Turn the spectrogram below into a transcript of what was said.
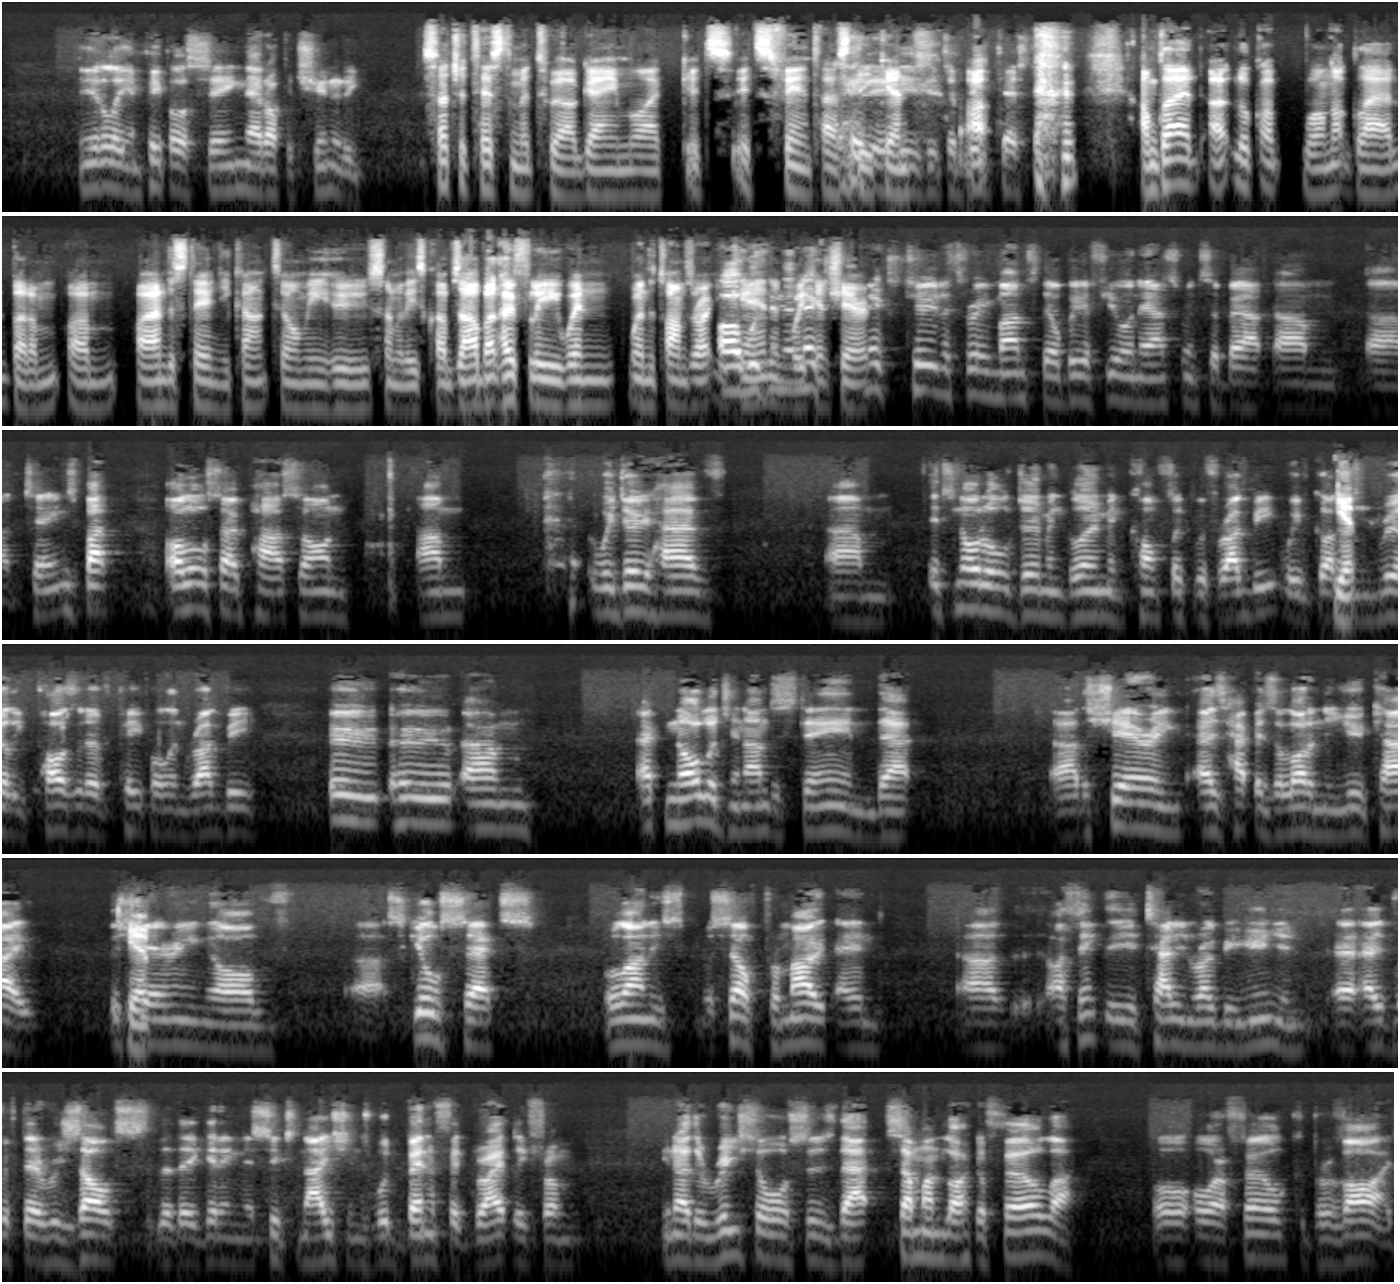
in Italy, and people are seeing that opportunity. Such a testament to our game. Like it's it's It fantastic, and is. It's a big uh, test. I'm glad. Uh, look, I'm, well, not glad, but I'm. Um, I understand you can't tell me who some of these clubs are, but hopefully, when when the time's right, you Oh, can, and we next, can share it. next two to three months, there'll be a few announcements about um, uh, teams. But I'll also pass on. Um, we do have um, it's not all doom and gloom and conflict with rugby. We've got Yep. some really positive people in rugby who who um, acknowledge and understand that uh, the sharing, as happens a lot in the UK, the Yep. sharing of uh, skill sets will only self promote. And uh, I think the Italian Rugby Union, uh, uh, with their results that they're getting in the Six Nations, would benefit greatly from, you know, the resources that someone like a Furler or, or a Furl could provide.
